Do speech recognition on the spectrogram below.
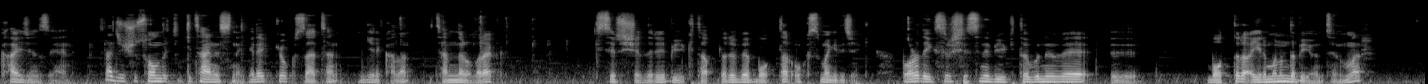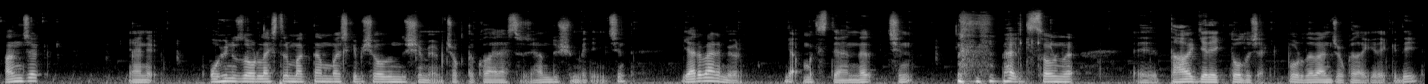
kayacağız yani. Sadece şu sondaki iki tanesine gerek yok. Zaten geri kalan itemler olarak iksir şişeleri, büyük kitapları ve botlar o kısma gidecek. Bu arada iksir şişesini, büyük kitabını ve e, botları ayırmanın da bir yöntemi var. Ancak yani oyunu zorlaştırmaktan başka bir şey olduğunu düşünmüyorum. Çok da kolaylaştıracağını düşünmediğim için yer vermiyorum. Yapmak isteyenler için belki sonra e, daha gerekli olacak. Burada bence o kadar gerekli değil.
